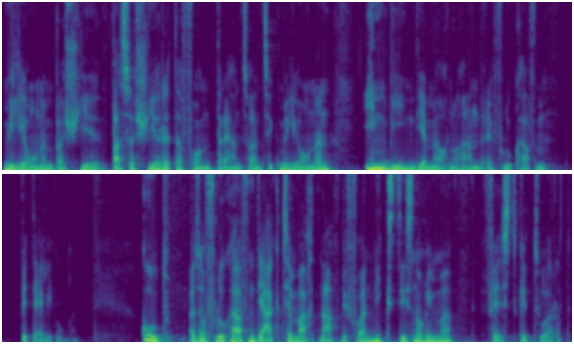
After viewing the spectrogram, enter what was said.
Millionen Passagiere, davon 23 Millionen in Wien. Die haben ja auch noch andere Flughafenbeteiligungen. Gut, also Flughafen, die Aktie macht nach wie vor nichts, die ist noch immer festgezurrt.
